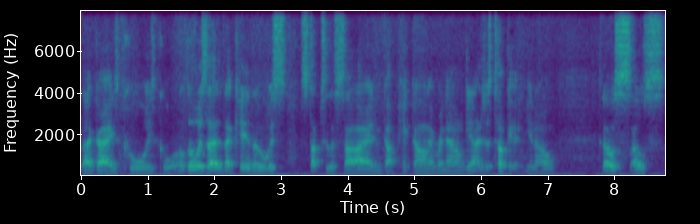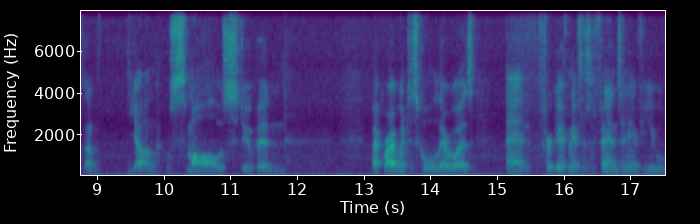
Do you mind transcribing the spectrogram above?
that guy, he's cool, he's cool. I was always that, that kid that always stuck to the side and got picked on every now and again. I just took it, you know? Cause I was, I was, um, young, I was small, I was stupid, and back where I went to school, there was, and forgive me if this offends any of you,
